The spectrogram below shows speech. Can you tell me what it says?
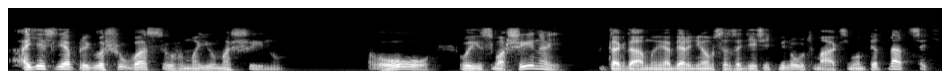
А если я приглашу вас в мою машину? О, вы с машиной? Тогда мы обернемся за десять минут, максимум пятнадцать.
